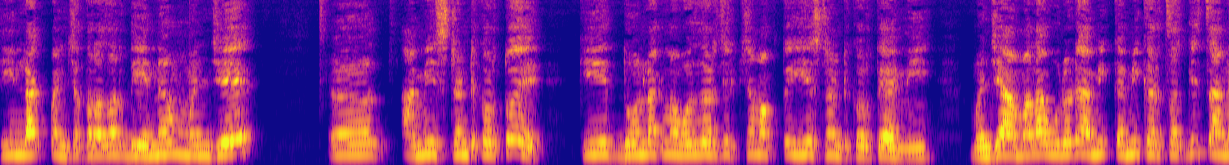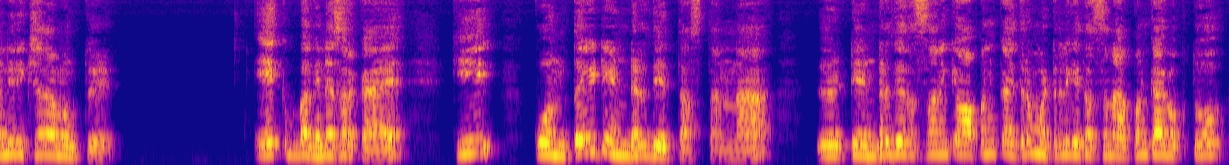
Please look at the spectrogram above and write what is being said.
तीन लाख पंच्याहत्तर हजार देणं म्हणजे आम्ही स्टंट करतोय की दोन लाख नव्वद हजारची रिक्षा मागतोय हे स्टंट करतोय आम्ही. म्हणजे आम्हाला उलट आम्ही कमी खर्चातली चांगली रिक्षा द्या म्हणतोय. एक बघण्यासारखं आहे की कोणतंही टेंडर देत असताना टेंडर देत असताना किंवा आपण काहीतरी मटेरियल घेत असताना आपण काय बघतो?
